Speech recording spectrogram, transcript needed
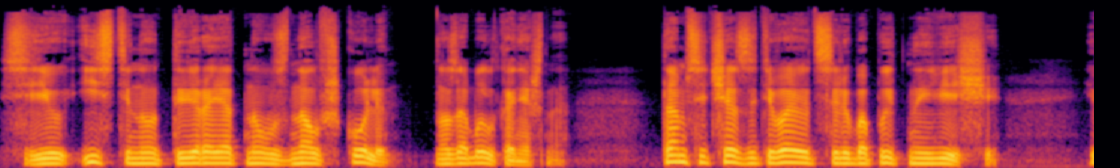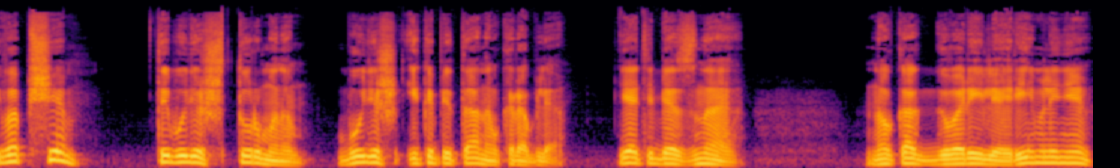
Сию истину ты, вероятно, узнал в школе, но забыл, конечно. Там сейчас затеваются любопытные вещи. И вообще, ты будешь штурманом, будешь и капитаном корабля. Я тебя знаю. Но, как говорили римляне,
